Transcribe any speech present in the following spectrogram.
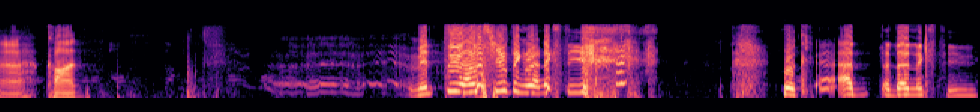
Nah. Uh, Mid two, I was shooting right next to you. Look, I, I died next to you.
